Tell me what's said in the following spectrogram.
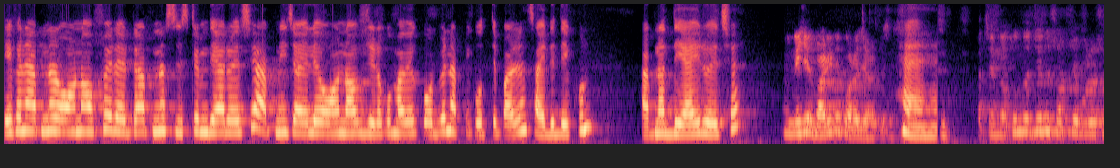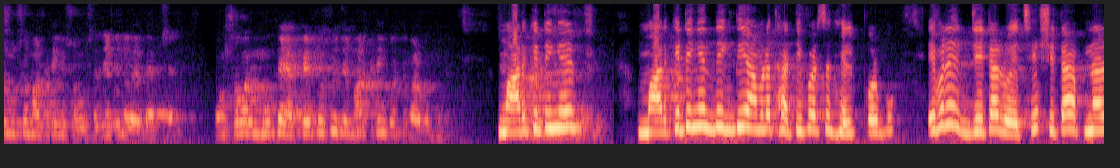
এখানে আপনার অন অফের এটা আপনার সিস্টেম দেওয়া রয়েছে। আপনি চাইলে অন অফ যেরকম ভাবে করবেন আপনি করতে পারেন। সাইডে দেখুন আপনার দেয়াই রয়েছে। নিজের বাড়িতে করা যাবে হ্যাঁ হ্যাঁ। আচ্ছা নতুনদের জন্য সবচেয়ে বড় সমস্যা মার্কেটিং এর সমস্যা যে কোনো ব্যবসা এবং সবার মুখে একটাই প্রশ্ন যে মার্কেটিং করতে পারব কিনা? মার্কেটিং এর মার্কেটিং এর দিক দিয়ে আমরা থার্টি পার্সেন্ট হেল্প করব। এবারে যেটা রয়েছে সেটা আপনার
